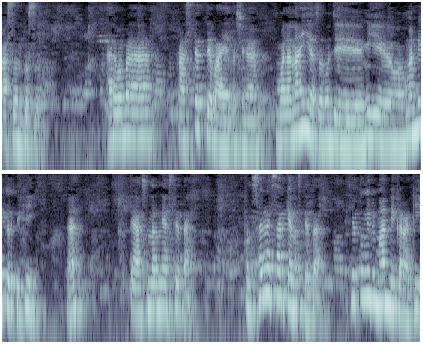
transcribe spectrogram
असं तसं. अरे बाबा. असतात त्या बाया तशा. मला नाही असं म्हणजे मी मान्य करते की त्या असणार नाही असतात पण सगळ्या सारख्या नसत्यात हे तुम्ही बी मान्य करा की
